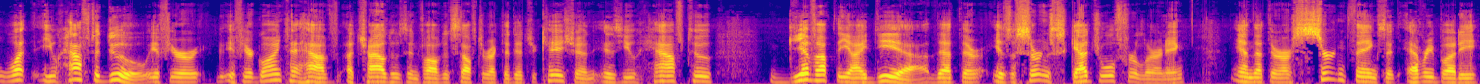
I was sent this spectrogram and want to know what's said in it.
what you have to do if you're if you're going to have a child who's involved in self-directed education is you have to give up the idea that there is a certain schedule for learning and that there are certain things that everybody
